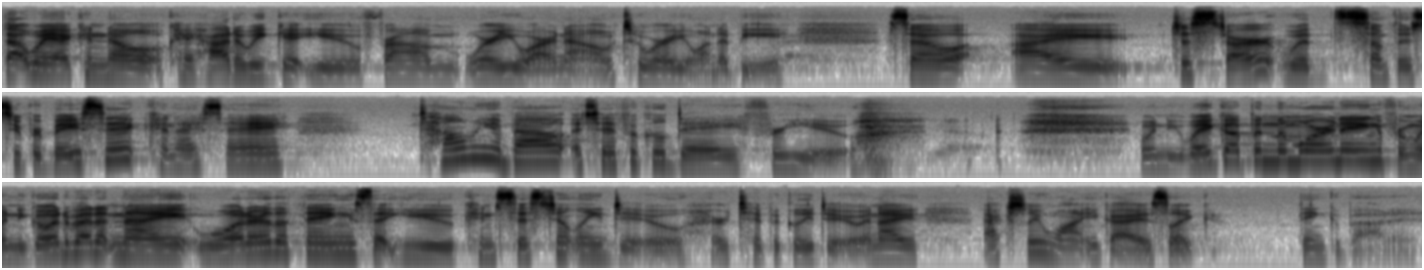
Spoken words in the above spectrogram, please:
that way I can know, okay, how do we get you from where you are now to where you want to be. So I just start with something super basic, and I say, Tell me about a typical day for you. when you wake up in the morning, from when you go to bed at night, what are the things that you consistently do or typically do? And I actually want you guys like think about it.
